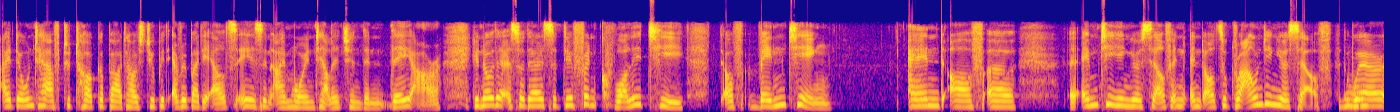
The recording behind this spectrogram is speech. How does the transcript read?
I don't have to talk about how stupid everybody else is and I'm more intelligent than they are. You know, there, so there's a different quality of venting and of uh, uh, emptying yourself and, and also grounding yourself, mm-hmm. where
